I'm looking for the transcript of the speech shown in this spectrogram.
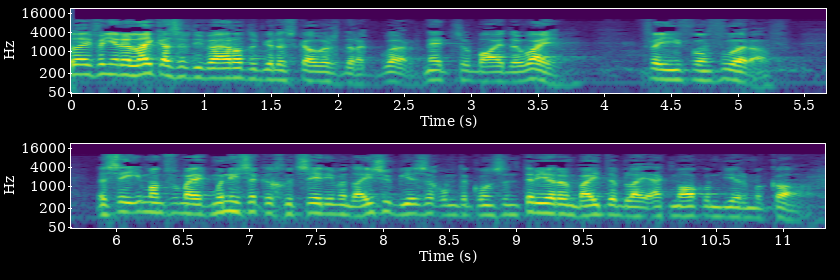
Party van julle lyk asof die wêreld op julle skouers druk, hoor, net so by the way vir hier van voor af. Dan sê iemand vir my ek moenie sulke goed sê nie want hy is so besig om te konsentreer en by te bly, ek maak hom deurmekaar.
